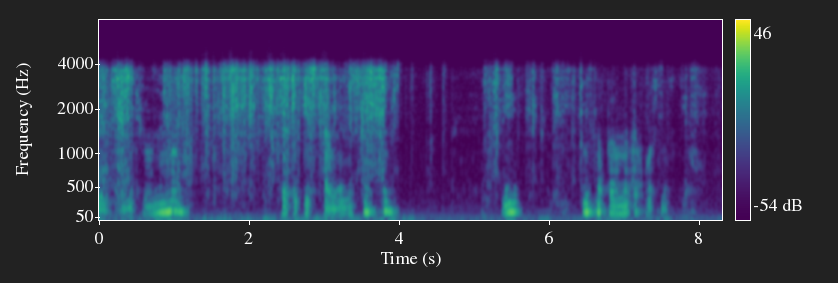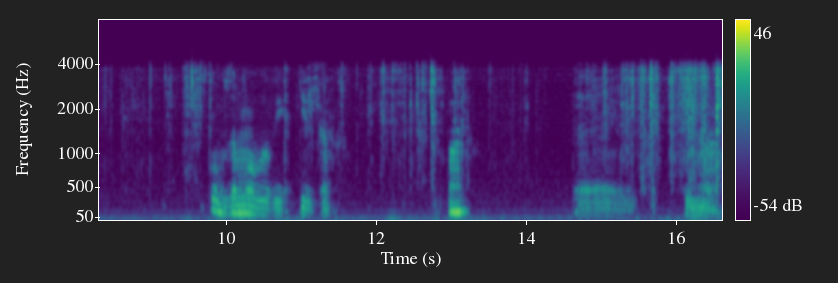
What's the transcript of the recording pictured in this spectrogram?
більше нічого нема. Це такі ж самі носки. І тут, напевно, також носки. Був замовив їх кілька пар. Е, ціна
